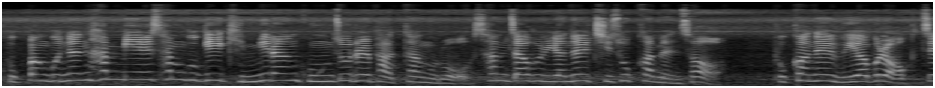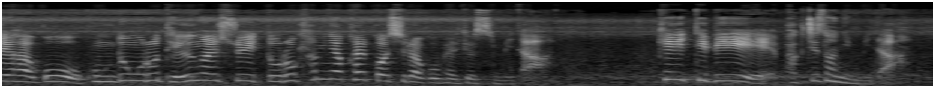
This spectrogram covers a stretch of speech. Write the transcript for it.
국방부는 한미일 3국이 긴밀한 공조를 바탕으로 3자 훈련을 지속하면서 북한의 위협을 억제하고 공동으로 대응할 수 있도록 협력할 것이라고 밝혔습니다. KTV 박지선입니다.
